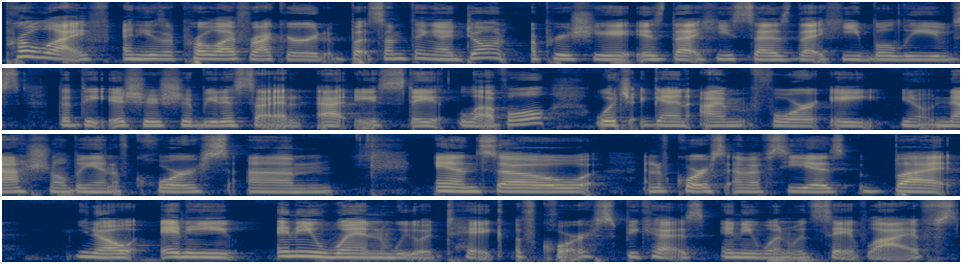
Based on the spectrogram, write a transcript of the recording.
pro life and he has a pro life record, but something I don't appreciate is that he says that he believes that the issue should be decided at a state level, which again, I'm for a, you know, national ban, of course. Um, and so, and of course MFC is, but you know, any any win we would take, of course, because any win would save lives.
